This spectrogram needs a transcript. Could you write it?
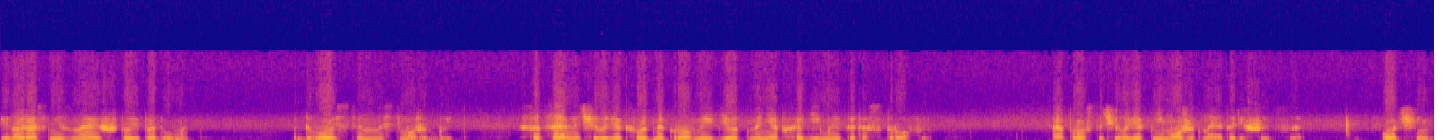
Иной раз не знаешь, что и подумать. Двойственность может быть. Социальный человек хладнокровно идет на необходимые катастрофы. А просто человек не может на это решиться. Очень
